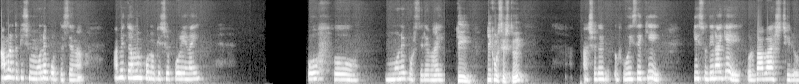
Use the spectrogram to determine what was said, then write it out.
আমার তো কিছু মনে পড়তেছে না। আমি তো এমন কোনো কিছু করি নাই। ওহো মনে পড়ছে রে ভাই। কি? কি করছিস তুই? আসলে হয়েছে কি কিছুদিন আগে ওর বাবা আসছিল।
